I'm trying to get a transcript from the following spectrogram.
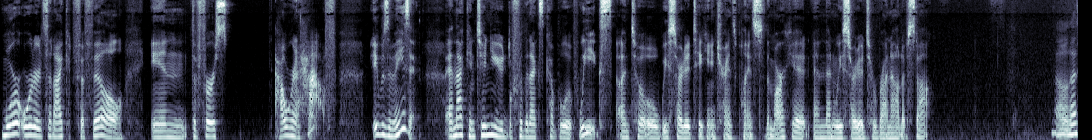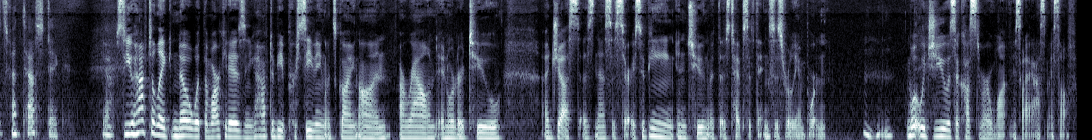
more orders than I could fulfill in the first hour and a half. It was amazing. And that continued for the next couple of weeks until we started taking transplants to the market and then we started to run out of stock. Oh, that's fantastic. Yeah. So you have to like know what the market is and you have to be perceiving what's going on around in order to adjust as necessary. So being in tune with those types of things is really important. Mm-hmm. What would you as a customer want is what I ask myself.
